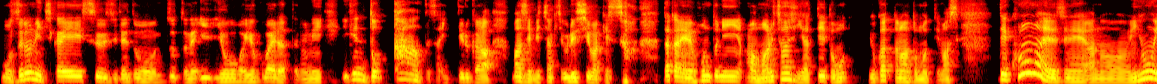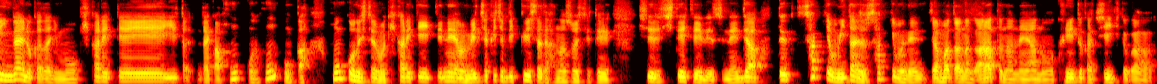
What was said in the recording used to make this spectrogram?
もうゼに近い数字で、もずっとね、横ばい、横ばいだったのに、いきなりドッカーンってさ、言ってるから、マジでめちゃくちゃ嬉しいわけですよ。だからね、本当に、まあ、マルチ配信やっていいと思、よかったなと思っています。で、この前ですね、あの、日本以外の方にも聞かれていた、だから香港、香港か、香港の人にも聞かれていてね、めちゃくちゃびっくりしたって話をしてて、してしててですね、じゃあ、で、さっきも見たんですよ。さっきもね、じゃあまたなんか新たなね、あの、国とか地域とか、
